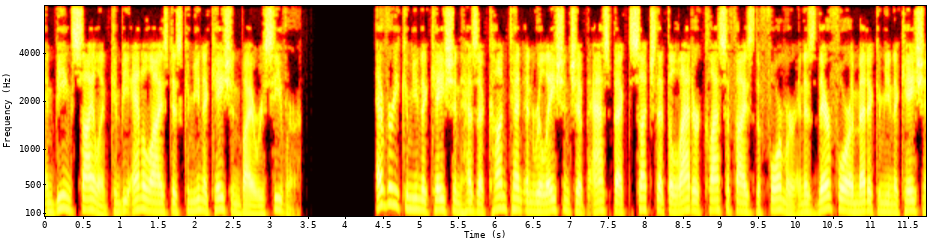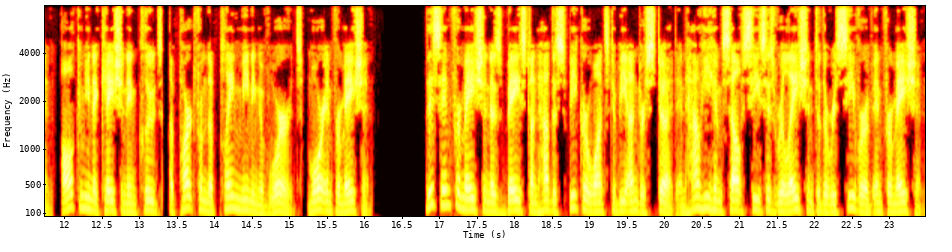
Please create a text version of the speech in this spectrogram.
and being silent can be analyzed as communication by a receiver. Every communication has a content and relationship aspect such that the latter classifies the former and is therefore a metacommunication. All communication includes, apart from the plain meaning of words, more information. This information is based on how the speaker wants to be understood and how he himself sees his relation to the receiver of information.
